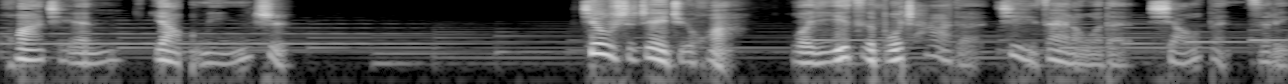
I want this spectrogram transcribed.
花钱要明智。”就是这句话，我一字不差地记在了我的小本子里。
